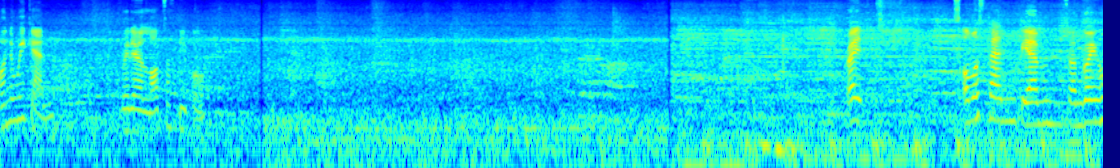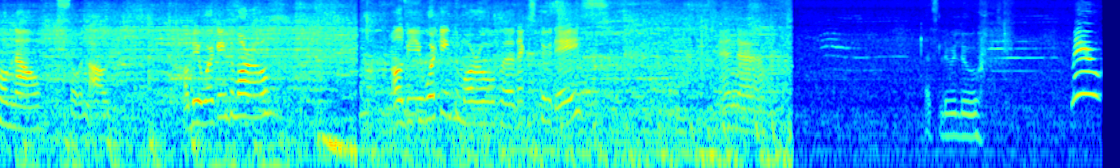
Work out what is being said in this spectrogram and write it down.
on the weekend where there are lots of people. Right. It's almost 10 p.m. So I'm going home now. So loud. I'll be working tomorrow. I'll be working tomorrow for the next two days. And uh, that's Lulu. Meow.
